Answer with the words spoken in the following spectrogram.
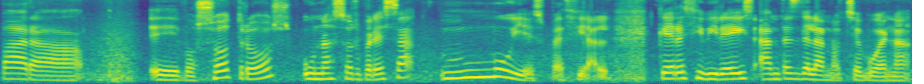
para eh, vosotros una sorpresa muy especial que recibiréis antes de la Nochebuena,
